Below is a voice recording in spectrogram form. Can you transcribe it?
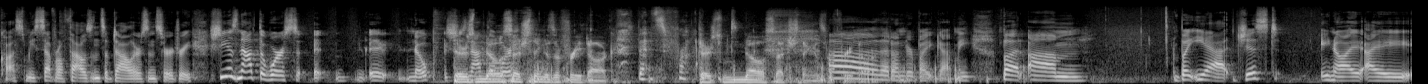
cost me several thousands of dollars in surgery. She is not the worst. Uh, uh, nope. She's There's not the no worst. such thing as a free dog. That's right. There's no such thing as a free Ah, dog. that underbite got me. But um, but yeah, just you know, I, I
